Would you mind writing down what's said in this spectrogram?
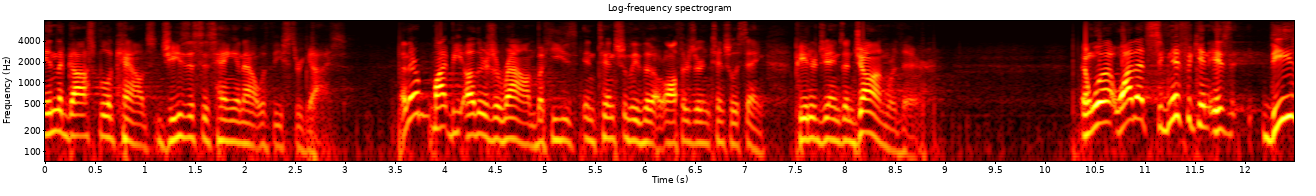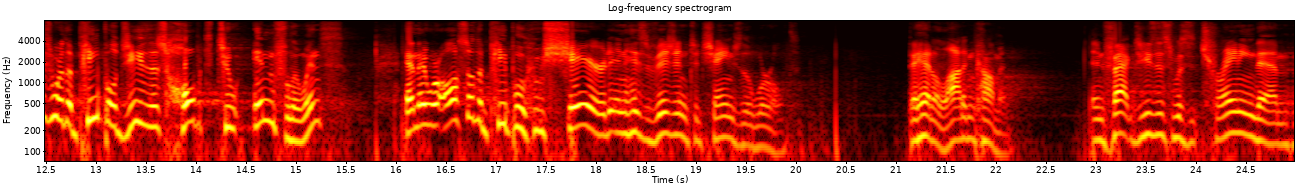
in the gospel accounts, Jesus is hanging out with these three guys. And there might be others around, but he's intentionally, the authors are intentionally saying Peter, James, and John were there. And why that's significant is these were the people Jesus hoped to influence, and they were also the people who shared in his vision to change the world. They had a lot in common. In fact, Jesus was training them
